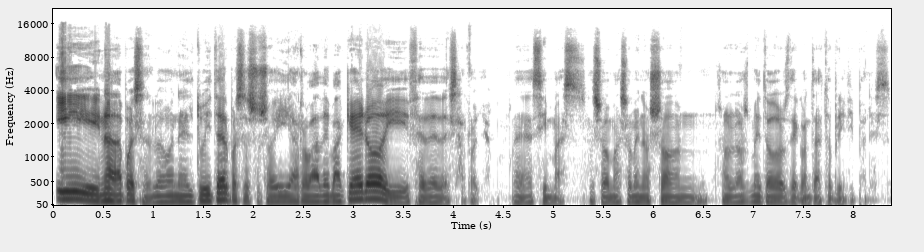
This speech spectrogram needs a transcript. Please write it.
Y nada, pues luego en el Twitter, pues eso, soy arroba de vaquero y CD Desarrollo. Eh, sin más, eso más o menos son, son los métodos de contacto principales.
